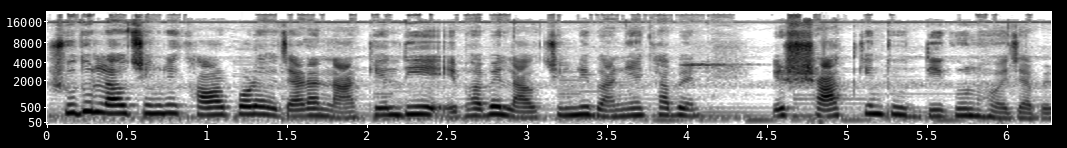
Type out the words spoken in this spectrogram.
শুধু লাউ চিংড়ি খাওয়ার পরেও যারা নারকেল দিয়ে এভাবে লাউ চিংড়ি বানিয়ে খাবেন, এর স্বাদ কিন্তু দ্বিগুণ হয়ে যাবে।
